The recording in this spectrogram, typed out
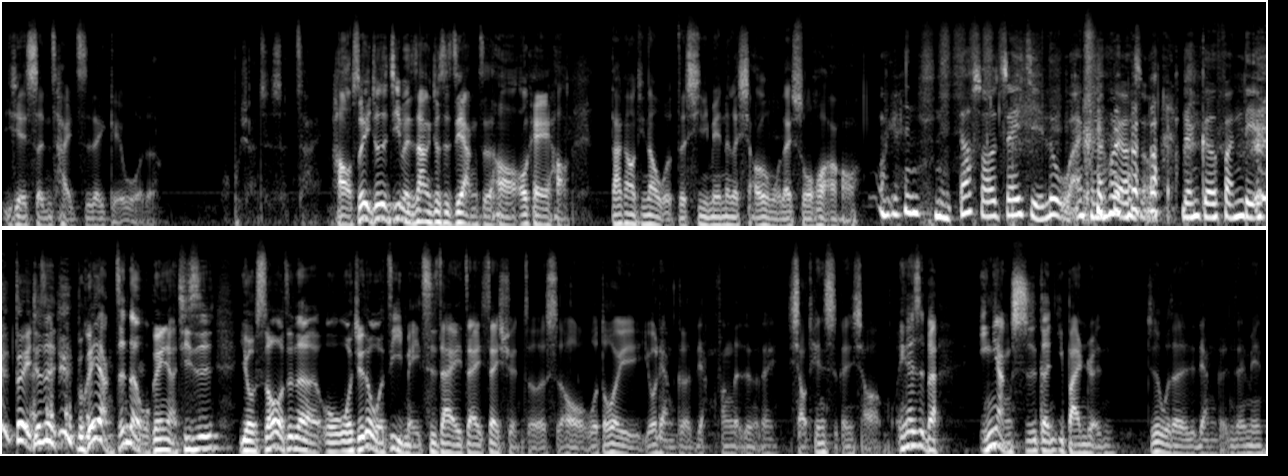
一些生菜之类给我的，我不喜欢吃生菜。好，所以就是基本上就是这样子哈。OK，好，大家刚好听到我的心里面那个小恶魔在说话哦。我觉得你到时候这一集录完，可能会有什么人格分裂。对，就是我跟你讲，真的，我跟你讲，其实有时候真的，我我觉得我自己每次在在在选择的时候，我都会有两个两方的这个在小天使跟小恶魔，应该是不是营养师跟一般人，就是我的两个人在那边。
